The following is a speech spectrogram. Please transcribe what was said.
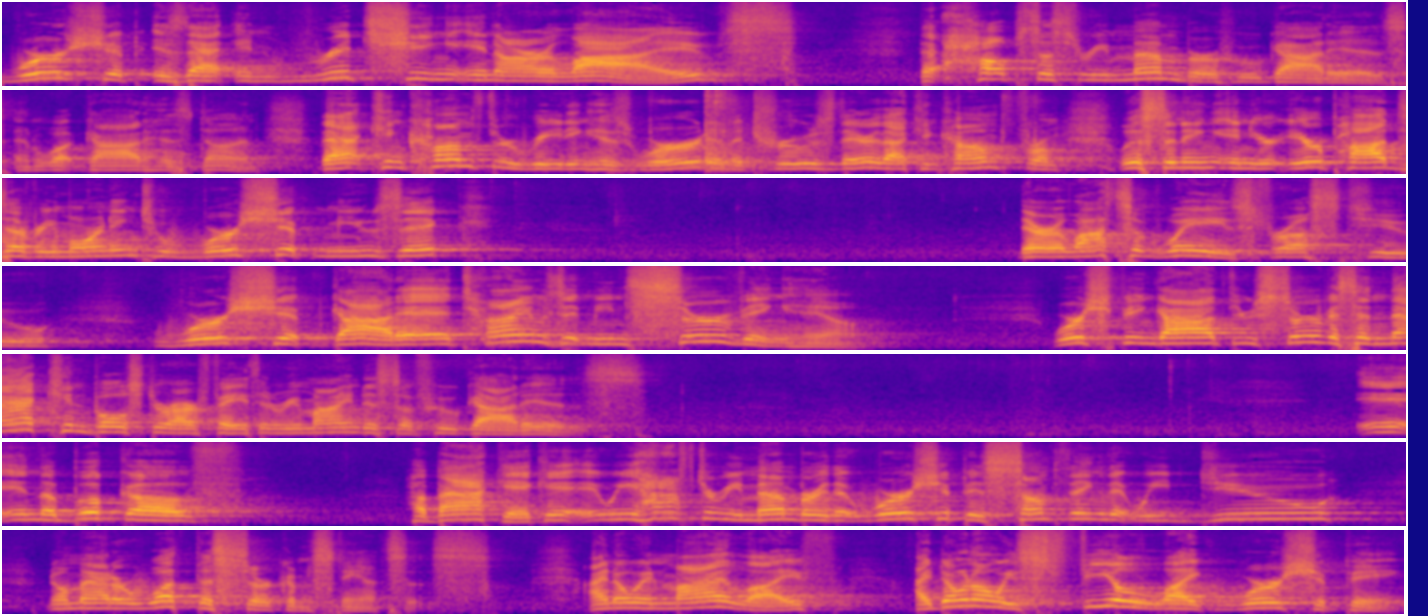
Worship is that enriching in our lives that helps us remember who God is and what God has done. That can come through reading His Word and the truths there. That can come from listening in your earpods every morning to worship music. There are lots of ways for us to worship God. At times it means serving Him, worshiping God through service, and that can bolster our faith and remind us of who God is. In the book of Habakkuk, we have to remember that worship is something that we do no matter what the circumstances. I know in my life, I don't always feel like worshiping.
